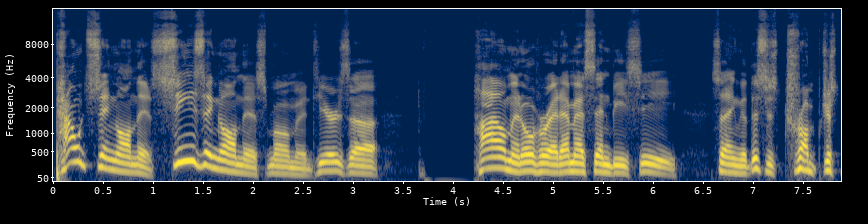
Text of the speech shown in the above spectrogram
pouncing on this, seizing on this moment. Here's uh, Heilemann over at MSNBC saying that this is Trump just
